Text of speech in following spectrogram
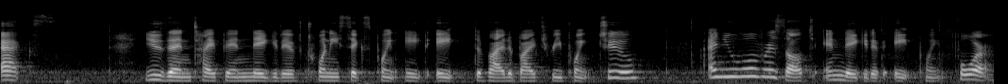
x. You then type in negative 26.88 divided by 3.2, and you will result in negative 8.4.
